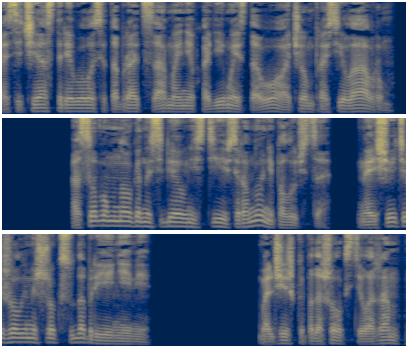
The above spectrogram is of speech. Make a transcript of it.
А сейчас требовалось отобрать самое необходимое из того, о чем просил Аврум. Особо много на себя унести все равно не получится, а еще и тяжелый мешок с удобрениями. Мальчишка подошел к стеллажам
